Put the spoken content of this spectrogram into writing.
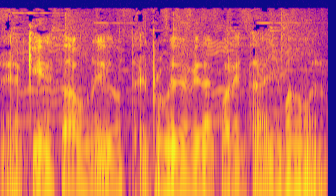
eh, aquí en Estados Unidos, el promedio de vida eran 40 años más o menos.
